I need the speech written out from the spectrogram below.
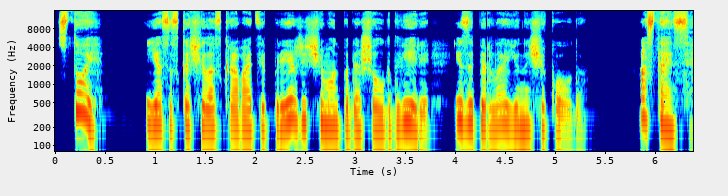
«Стой!» Я соскочила с кровати, прежде чем он подошел к двери и заперла ее на щеколду. «Останься».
